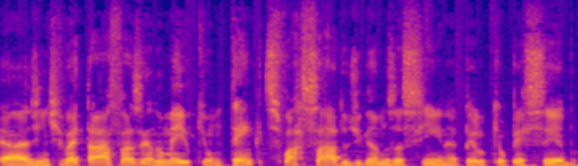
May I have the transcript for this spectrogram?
eh, a gente vai estar tá fazendo meio que um tank disfarçado, digamos assim, né? Pelo que eu percebo.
